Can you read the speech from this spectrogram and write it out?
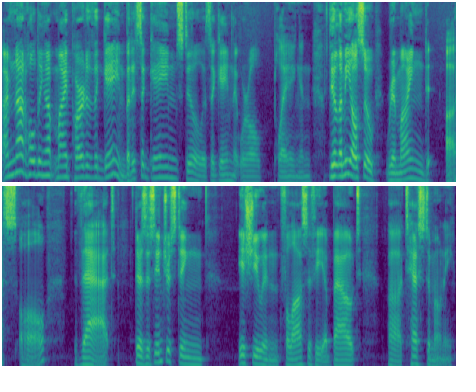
I'm not holding up my part of the game, but it's a game still. It's a game that we're all playing. And you know, let me also remind us all that there's this interesting issue in philosophy about uh, testimony.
